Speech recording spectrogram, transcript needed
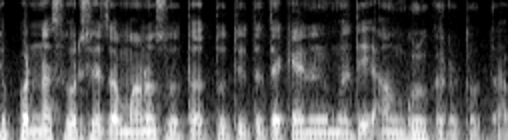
तो पन्नास वर्षाचा माणूस होता तो तिथं त्या कॅनलमध्ये आंघोळ करत होता.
